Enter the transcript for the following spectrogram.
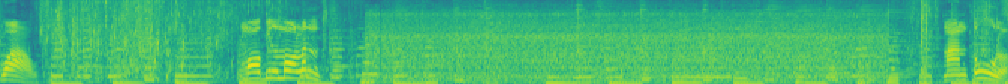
Wow mobil molen. Mantul.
